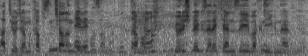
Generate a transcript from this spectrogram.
Atiye hocamın kapısını çalın diyelim Evet, o zaman. mutlaka. Tamam. Görüşmek üzere. Kendinize iyi bakın. İyi günler diliyorum.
